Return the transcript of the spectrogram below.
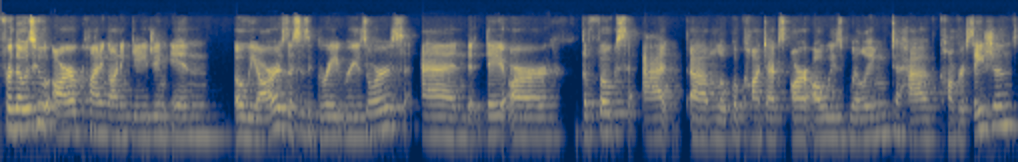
for those who are planning on engaging in OERs, this is a great resource, and they are the folks at um, local context are always willing to have conversations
